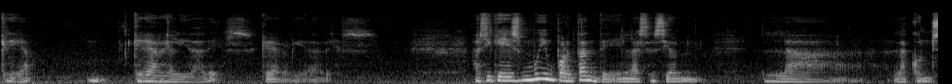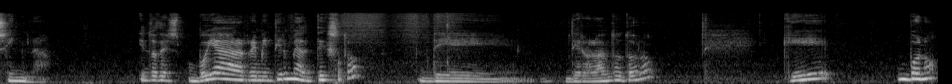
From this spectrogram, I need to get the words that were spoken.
crea, crea realidades, crea realidades. Así que es muy importante en la sesión la, la consigna. Entonces voy a remitirme al texto de, de Rolando Toro, que bueno,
